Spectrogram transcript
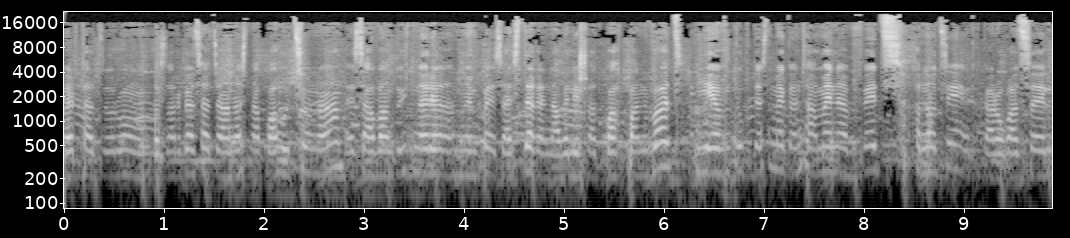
Բերթաձորում զարգացած անասնապահությունը, այս ավանդույթները նույնպես այստեղ են ավելի շատ պահպանված եւ դուք տեսնում եք ընդամենը 6 խնոցի ենք կարողացել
